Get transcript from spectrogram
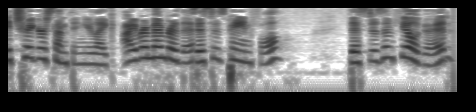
it triggers something. You're like, I remember this. This is painful. This doesn't feel good.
